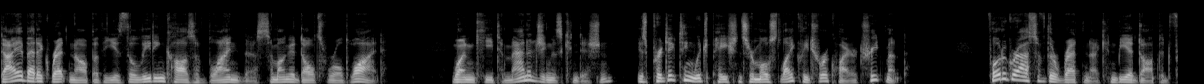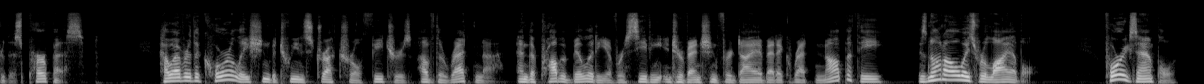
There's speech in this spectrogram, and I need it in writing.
diabetic retinopathy is the leading cause of blindness among adults worldwide. One key to managing this condition is predicting which patients are most likely to require treatment. Photographs of the retina can be adopted for this purpose. However, the correlation between structural features of the retina and the probability of receiving intervention for diabetic retinopathy is not always reliable. For example,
